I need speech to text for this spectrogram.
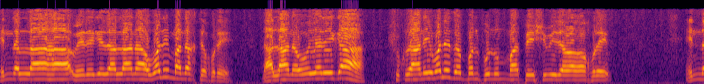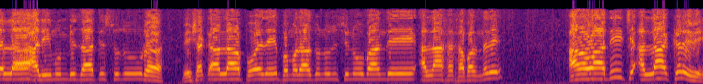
ان الله ویریږي د الله نه ولی منخت خوره د الله نه ویریږي شکرانه ولی د بل فنم پیشوي دا خوره ان الله علیم بذات الصدور بشک الله پوهه دې په مرادونو د سينو باندې الله خبر نه دی هغه وادي چې الله کړی وي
